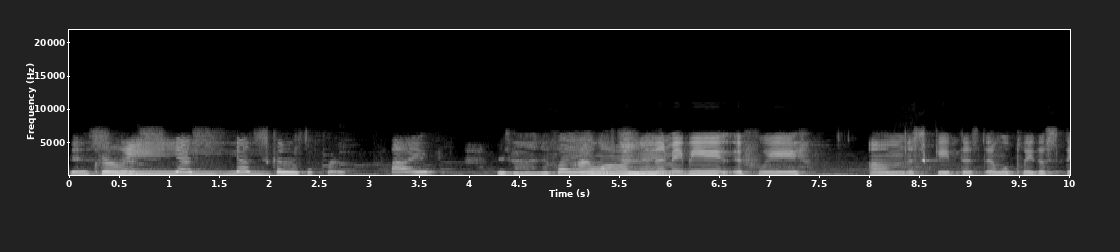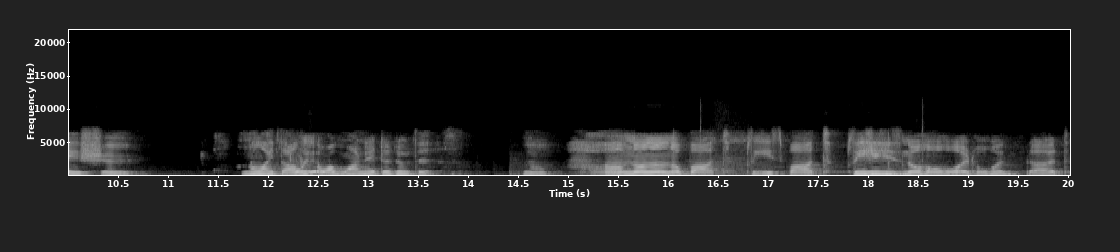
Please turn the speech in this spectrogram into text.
this. Please. Yes, yes, yes, because it's the first time. We're gonna play I want And it. then maybe if we um escape this, then we'll play the station. No, I thought we all wanted to do this. No. Um, no, no, no, bot. Please, bot. Please, no. I don't want that.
